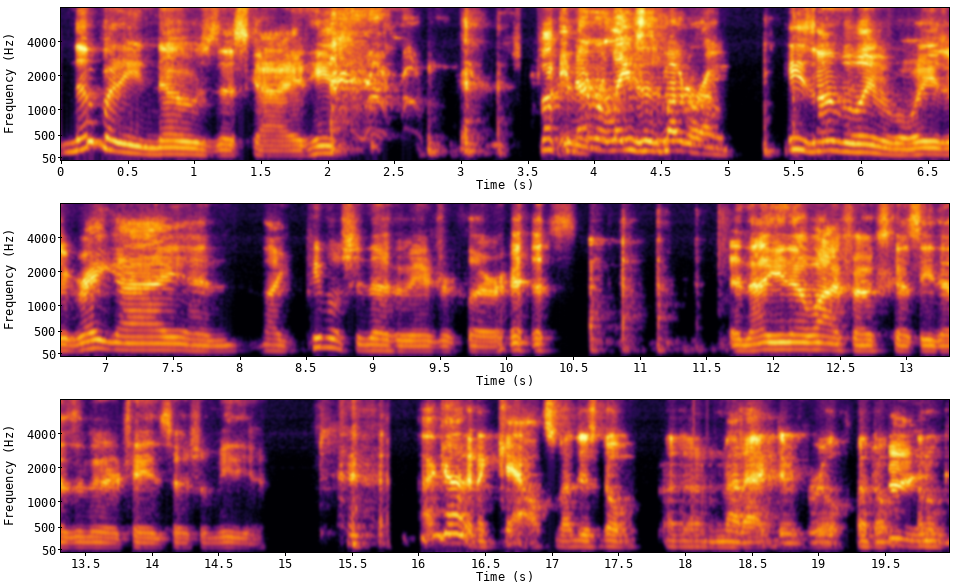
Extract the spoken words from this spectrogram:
nobody knows this guy, and he's he never leaves his motorhome. He's unbelievable. He's a great guy, and like people should know who Andrew Cloer is. and now you know why, folks, because he doesn't entertain social media. I got an account, so I just don't. I'm not active, real. I don't. I don't.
